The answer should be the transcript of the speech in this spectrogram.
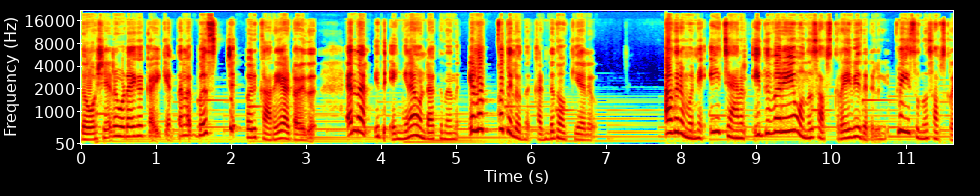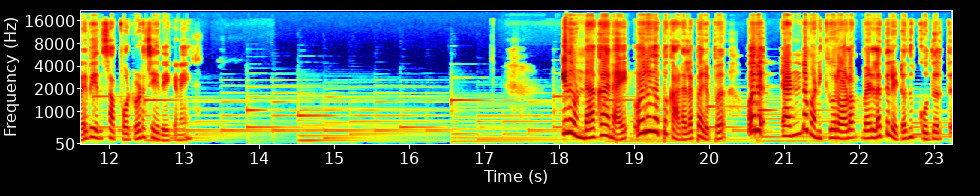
ദോശയുടെ കൂടെയൊക്കെ കഴിക്കാൻ നല്ല ബെസ്റ്റ് ഒരു കറിയാട്ടോ ഇത്. എന്നാൽ ഇത് എങ്ങനെയാ ഉണ്ടാക്കുന്നതെന്ന് എളുപ്പത്തിലൊന്ന് കണ്ടു നോക്കിയാലോ. അതിനു മുന്നേ ഈ ചാനൽ ഇതുവരെയും ഒന്ന് സബ്സ്ക്രൈബ് ചെയ്തിട്ടില്ലെങ്കിൽ പ്ലീസ് ഒന്ന് സബ്സ്ക്രൈബ് ചെയ്ത് സപ്പോർട്ടോടെ ചെയ്തേക്കണേ. ഇത് ഉണ്ടാക്കാനായി ഒരു കപ്പ് കടലപ്പരിപ്പ് ഒരു രണ്ട് മണിക്കൂറോളം വെള്ളത്തിലിട്ടൊന്ന് കുതിർത്ത്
